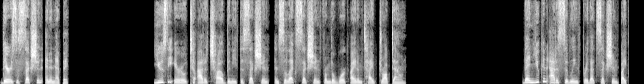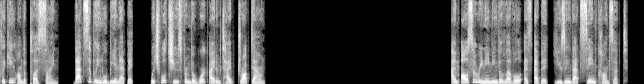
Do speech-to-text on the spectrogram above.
there is a section and an epic. Use the arrow to add a child beneath the section and select Section from the Work Item Type drop-down. Then you can add a sibling for that section by clicking on the plus sign. That sibling will be an epic, which we'll choose from the work item type drop-down. I'm also renaming the level as Epic using that same concept.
